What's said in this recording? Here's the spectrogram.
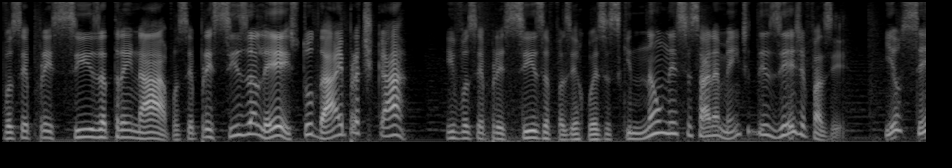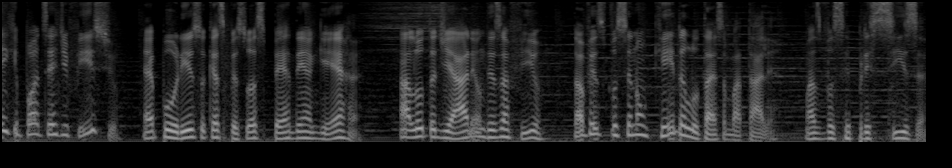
você precisa treinar, você precisa ler, estudar e praticar. E você precisa fazer coisas que não necessariamente deseja fazer. E eu sei que pode ser difícil. É por isso que as pessoas perdem a guerra. A luta diária é um desafio. Talvez você não queira lutar essa batalha, mas você precisa.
